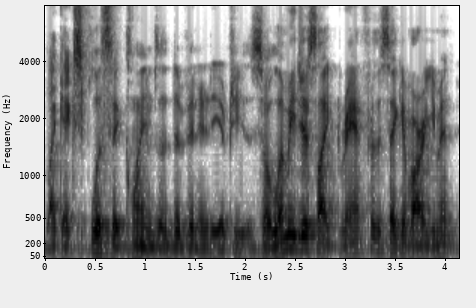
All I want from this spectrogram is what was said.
like explicit claims of the divinity of Jesus. So let me just like grant for the sake of argument,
